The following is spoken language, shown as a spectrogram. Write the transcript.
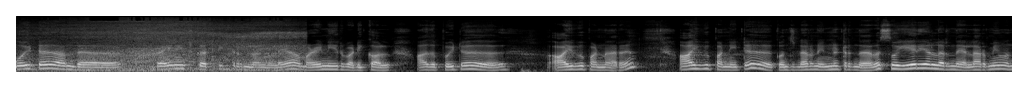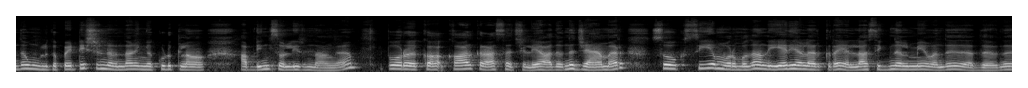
போயிட்டு அந்த ட்ரைனேஜ் கட்டிட்டு இருந்தாங்க இல்லையா மழைநீர் வடிகால். அதை போயிட்டு ஆய்வு பண்ணார். ஆய்வு பண்ணிவிட்டு கொஞ்ச நேரம் நின்றுட்டு இருந்தார். ஸோ ஏரியாவில் இருந்த எல்லாருமே வந்து உங்களுக்கு பெட்டிஷன் இருந்தால் நீங்கள் கொடுக்கலாம் அப்படின்னு சொல்லியிருந்தாங்க. இப்போ ஒரு கா கார் கிராஸ் ஆச்சு இல்லையா அது வந்து ஜாமர் ஸோ சிஎம் வரும்போது அந்த ஏரியாவில் இருக்கிற எல்லா சிக்னலுமே வந்து அது வந்து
